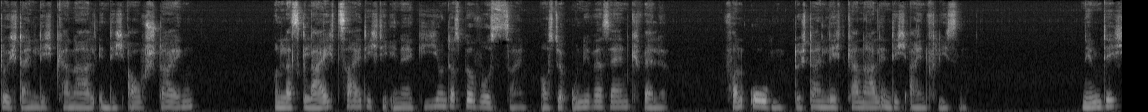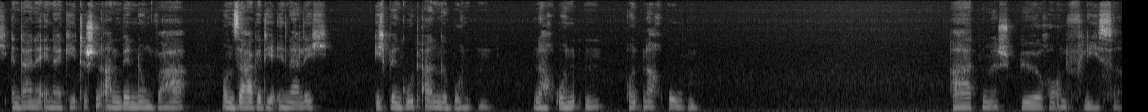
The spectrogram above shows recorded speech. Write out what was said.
durch deinen Lichtkanal in dich aufsteigen und lass gleichzeitig die Energie und das Bewusstsein aus der universellen Quelle von oben durch deinen Lichtkanal in dich einfließen. Nimm dich in deiner energetischen Anbindung wahr und sage dir innerlich, ich bin gut angebunden, nach unten und nach oben. Atme, spüre und fließe.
